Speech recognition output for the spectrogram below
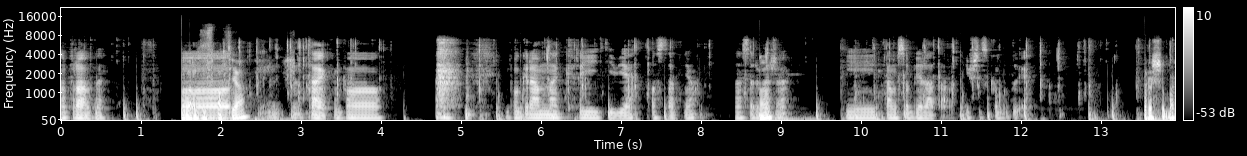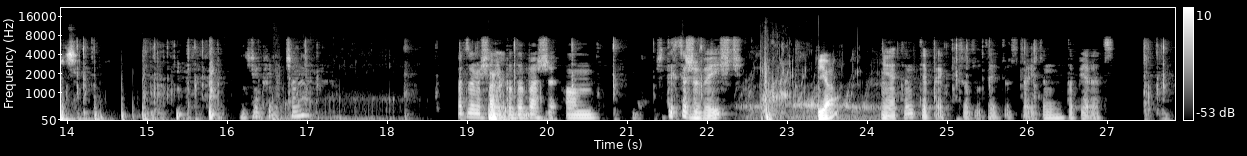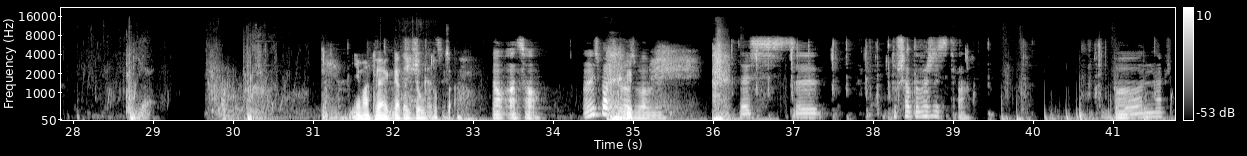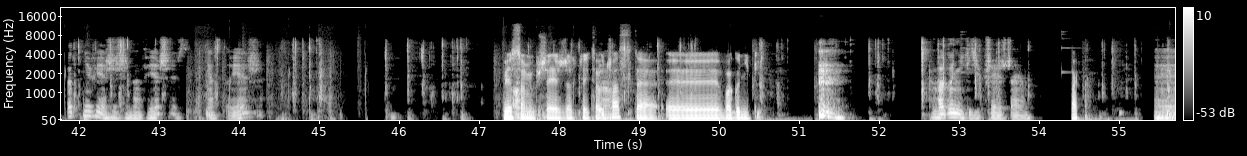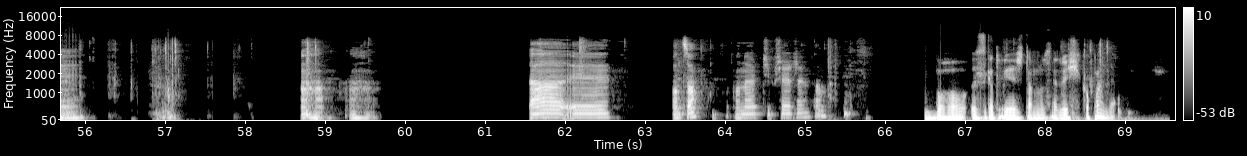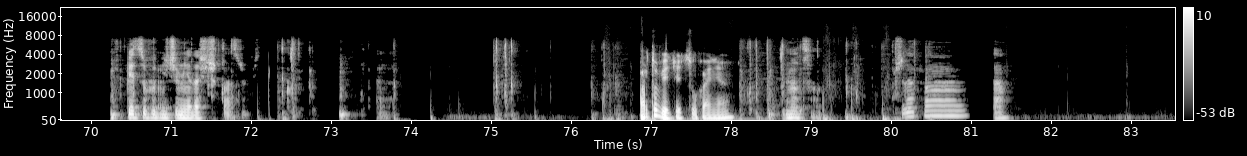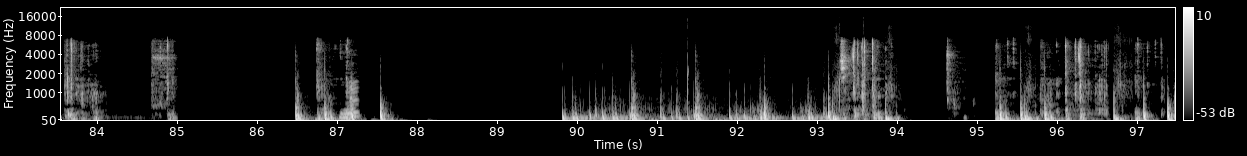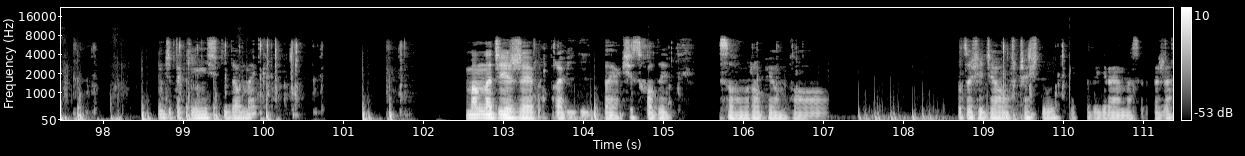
Naprawdę. Spacja. Tak, bo... bo gram na Creative ostatnio na serwerze i tam sobie latam i wszystko buduję. Proszę bardzo. Dziękuję. Bardzo mi się nie Ach. podoba, że on... Czy ty chcesz wyjść? Ja? Nie, ten typek, co tutaj tu stoi, ten topielec. Nie ma to jak gadać do Przeszkadza. utopca. No, a co? On jest bardzo rozmowny. To jest y, dusza towarzystwa. Bo on na przykład nie wierzy, że na wieży gniazdo jeży. Wiesz co On- mi przejeżdża tutaj cały no. czas? Te yy, wagoniki. Wagoniki ci przejeżdżają. Tak. Yy... Aha, aha. A yy... co? One ci przejeżdżają tam? Bo zgaduję, że tam znajduje się kopalnia. W piecu hutniczym nie da się szkła zrobić. Warto wiedzieć, słuchaj, nie? No co? Przydatna... A. No. Niski domek. Mam nadzieję, że poprawili to jak się schody ze sobą robią, bo to co się działo wcześniej, jak sobie grałem na serwerze,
